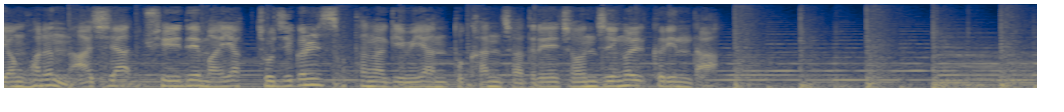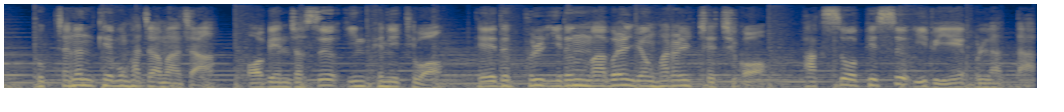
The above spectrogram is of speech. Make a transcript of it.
영화는 아시아 최대 마약 조직을 소탕하기 위한 독한 자들의 전쟁을 그린다. 독전은 개봉하자마자 어벤져스 인피니티 워, 데드풀 2 등 마블 영화를 제치고 박스오피스 1위에 올랐다.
